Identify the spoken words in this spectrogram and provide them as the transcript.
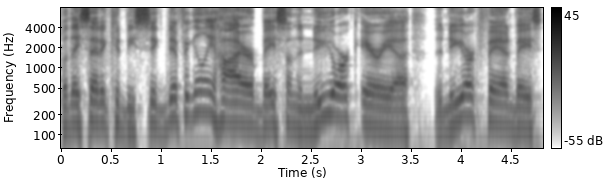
but they said it could be significantly higher based on the New York area, the New York fan base,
